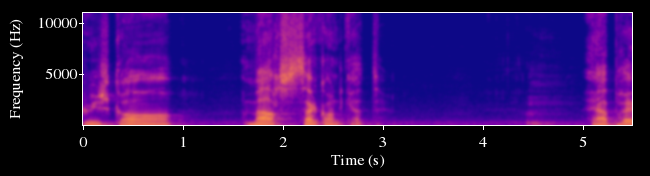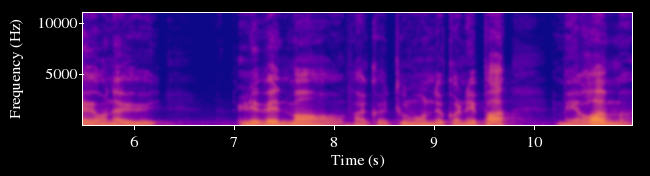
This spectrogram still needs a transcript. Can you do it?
jusqu'en mars 54. Et après, on a eu l'événement, enfin que tout le monde ne connaît pas, mais Rome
